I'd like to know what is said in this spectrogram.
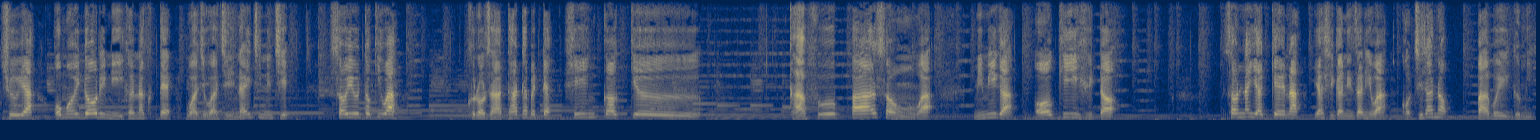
昼夜思い通りにいかなくてわじわじな一日。そういう時は黒砂糖食べて深呼吸。花粉パーソンは耳が大きい人。そんな夜景なヤシガニ座にはこちらのバブイ組。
